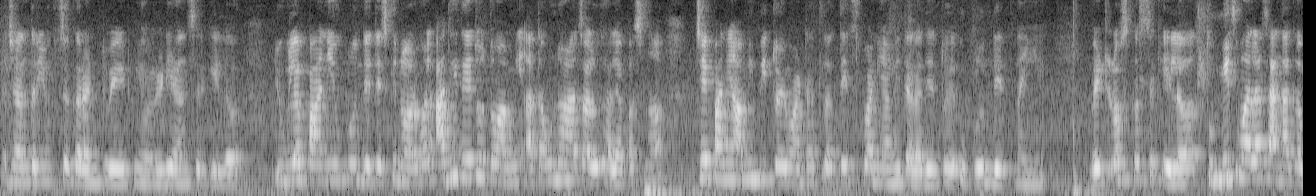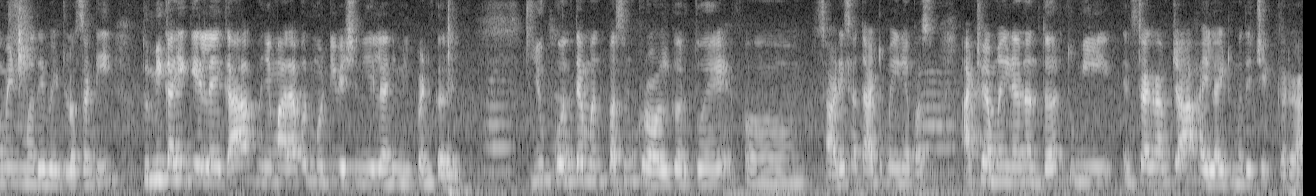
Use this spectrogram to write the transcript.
त्याच्यानंतर युगचं करंट वेट मी ऑलरेडी आन्सर केलं. युगला पाणी उकळून देतेस की नॉर्मल आधी देत होतो आम्ही. आता उन्हाळा चालू झाल्यापासून जे पाणी आम्ही पितोय वाटातलं तेच पाणी आम्ही त्याला देतोय. उकळून देत नाहीये. वेट लॉस कसं केलं? तुम्हीच मला सांगा कमेंटमध्ये वेट लॉससाठी तुम्ही काही केलंय का? म्हणजे मला पण मोटिवेशन येईल आणि मी पण करेल. युग कोणत्या मंथपासून क्रॉल करतोय? साडेसात आठ महिन्यापासून आठव्या महिन्यानंतर तुम्ही इंस्टाग्रामच्या हायलाईटमध्ये चेक करा.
